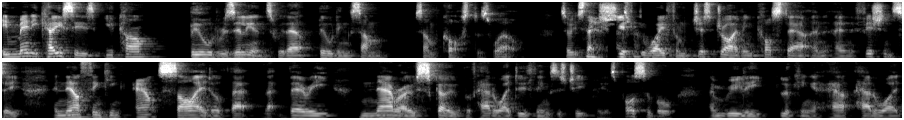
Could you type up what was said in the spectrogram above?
in many cases, you can't build resilience without building some some cost as well. So it's that shift right. away from just driving cost out and, and, efficiency and now thinking outside of that, that very narrow scope of how do I do things as cheaply as possible and really looking at how, how do I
